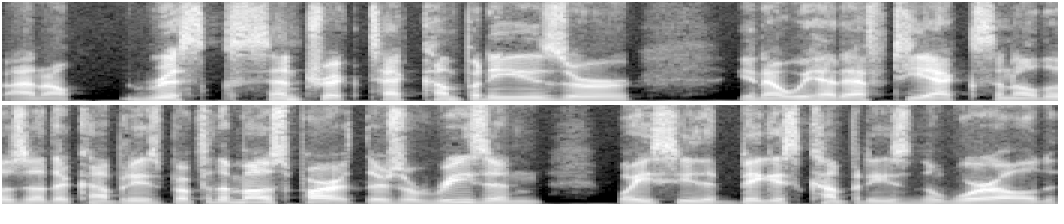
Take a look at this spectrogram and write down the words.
I don't know, risk centric tech companies or, you know, we had FTX and all those other companies, but for the most part, there's a reason why you see the biggest companies in the world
